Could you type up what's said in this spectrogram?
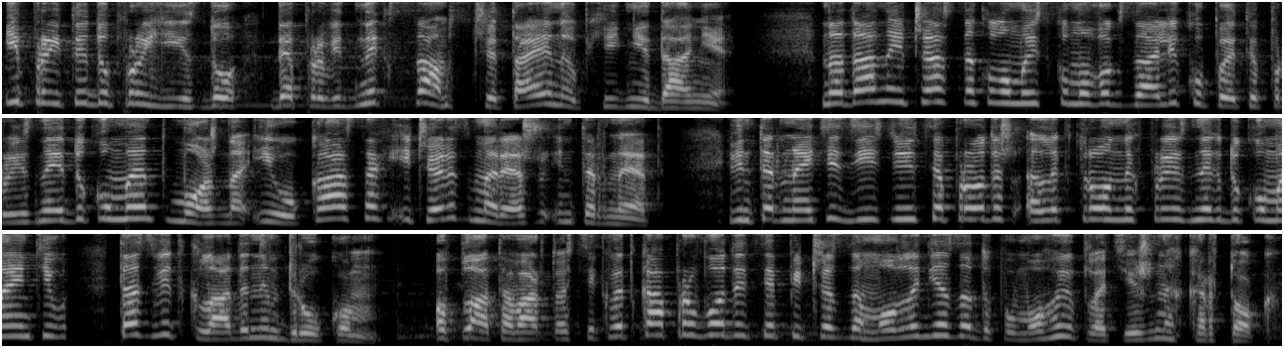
і прийти до проїзду, де провідник сам зчитає необхідні дані. На даний час на Коломийському вокзалі купити проїзний документ можна і у касах, і через мережу інтернет. В інтернеті здійснюється продаж електронних проїзних документів та з відкладеним друком. Оплата вартості квитка проводиться під час замовлення за допомогою платіжних карток.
